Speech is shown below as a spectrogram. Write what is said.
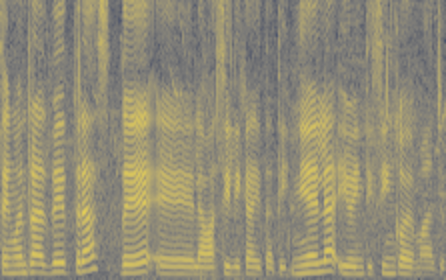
se encuentra detrás de eh, la Basílica de Itatí, Niela y 25 de mayo.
